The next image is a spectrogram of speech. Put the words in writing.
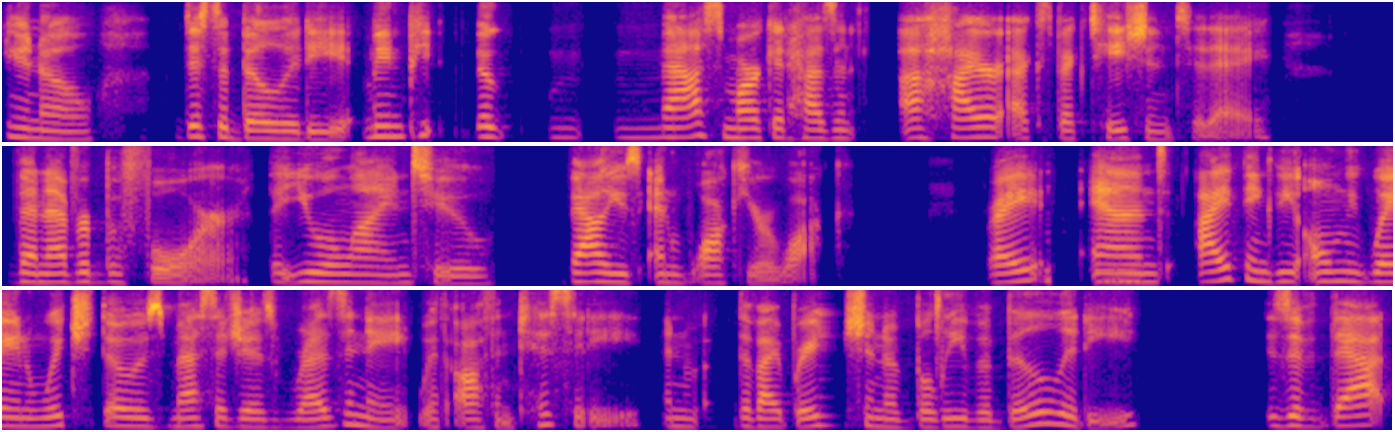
you know, disability. I mean, the mass market has an, a higher expectation today than ever before that you align to values and walk your walk. Right. Mm-hmm. And I think the only way in which those messages resonate with authenticity and the vibration of believability is if that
